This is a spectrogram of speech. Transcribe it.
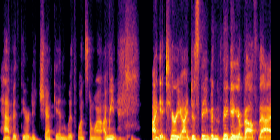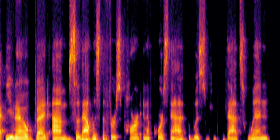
have it there to check in with once in a while. I mean, I get teary eyed just even thinking about that, you know. But um, so that was the first part, and of course, that was that's when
